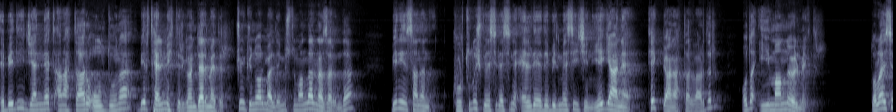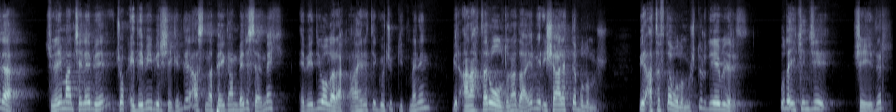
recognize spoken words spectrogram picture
ebedi cennet anahtarı olduğuna bir telmihtir, göndermedir. Çünkü normalde Müslümanlar nazarında bir insanın kurtuluş vesilesini elde edebilmesi için yegane tek bir anahtar vardır. O da imanlı ölmektir. Dolayısıyla Süleyman Çelebi çok edebi bir şekilde aslında peygamberi sevmek ebedi olarak ahirete göçüp gitmenin bir anahtarı olduğuna dair bir işarette bulunmuş. Bir atıfta bulunmuştur diyebiliriz. Bu da ikinci şeyidir.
